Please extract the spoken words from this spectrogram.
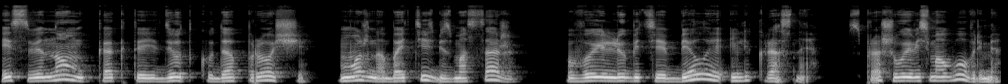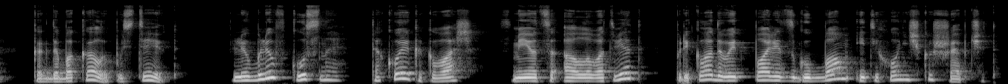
И с вином как-то идет куда проще. Можно обойтись без массажа. Вы любите белое или красное? Спрашиваю весьма вовремя, когда бокалы пустеют. Люблю вкусное, такое, как ваш. Смеется Алла в ответ, прикладывает палец к губам и тихонечко шепчет.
